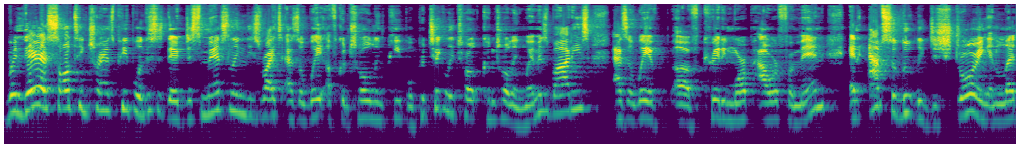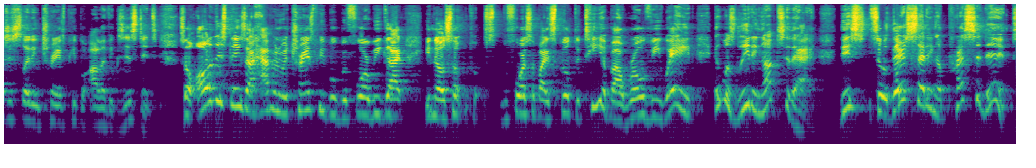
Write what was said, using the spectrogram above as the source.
when they're assaulting trans people, and this is they're dismantling these rights as a way of controlling people, particularly tro- controlling women's bodies, as a way of, of creating more power for men, and absolutely destroying and legislating trans people out of existence. So all of these things are happening with trans people before we got, you know, so before somebody spilled the tea about Roe v. Wade. It was leading leading up to that. These, so they're setting a precedent.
